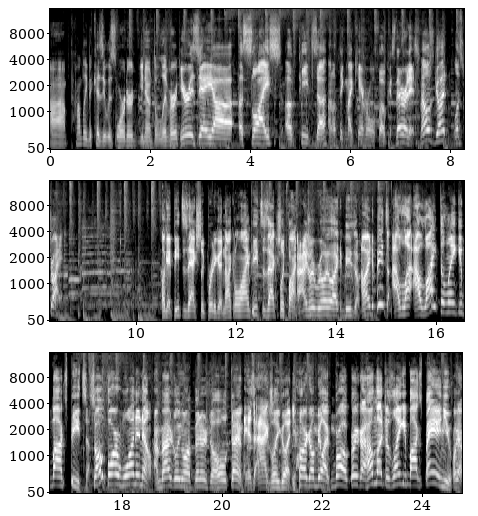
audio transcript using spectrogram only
Uh, probably because it was ordered, you know, delivered. Here is a, uh, a slice of pizza. I don't think my camera will focus. There it is. Smells good. Let's try it. Okay, pizza's actually pretty good. Not gonna lie, pizza's actually fine. I actually really like the pizza. I like the pizza. I like I like the Lanky Box pizza. So far, one and zero. I'm actually gonna finish the whole thing. It's actually good. You're gonna be like, bro, Creeker, how much is Lanky Box paying you? Okay,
